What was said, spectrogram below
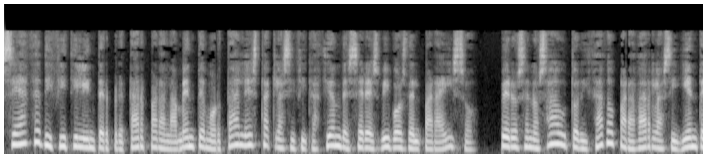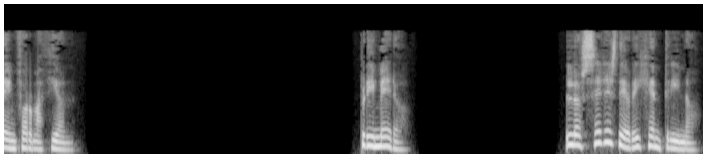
Se hace difícil interpretar para la mente mortal esta clasificación de seres vivos del paraíso, pero se nos ha autorizado para dar la siguiente información. Primero. Los seres de origen trino.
